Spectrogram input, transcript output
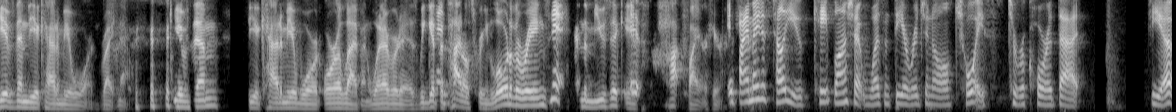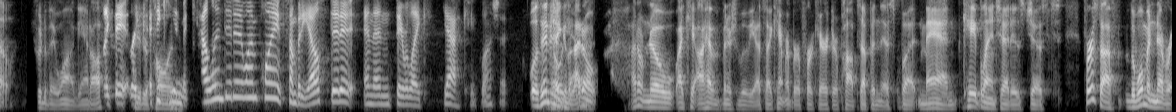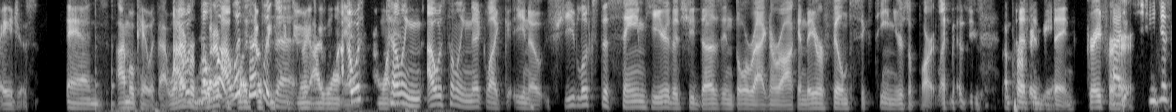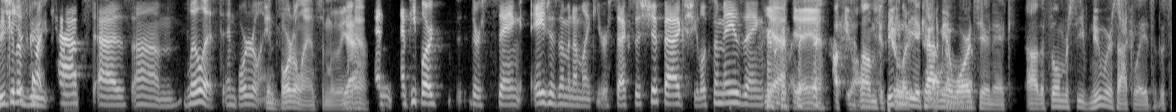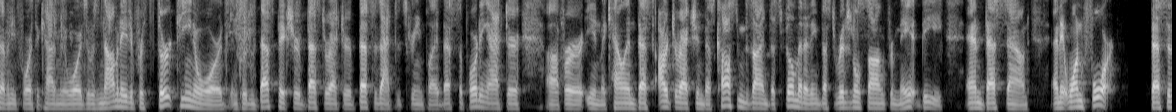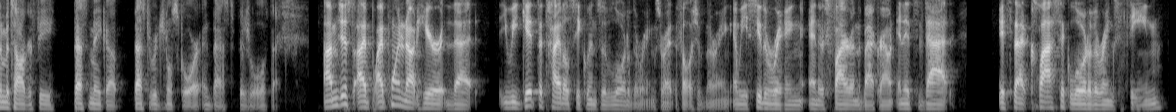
give them the Academy Award right now. give them the Academy Award or 11, whatever it is. We get the title screen, Lord of the Rings, Nick, and the music is If- hot fire here. If I may just tell you, Cate Blanchett wasn't the original choice to record that VO. Who do they want? Gandalf? Like they like Peter I think Cullen. Ian McKellen did it at one point, somebody else did it, and then they were like, Yeah, Cate Blanchett. well, it's interesting Oh, because I don't, I don't know. I can't. I haven't finished the movie yet, so I can't remember if her character pops up in this. But man, Cate Blanchett is just. First off, the woman never ages, and I'm okay with that. Whatever. was- but whatever what- what's blood up with doping that? she's doing, I want. I in. was want in. telling I was telling Nick like you know she looks the same here that she does in Thor Ragnarok, and they were filmed 16 years apart. Like that's She's a that's perfect being. insane. Great for Uh, her she just Speaking she of just got the- cast as um Lilith in Borderlands. in Borderlands, the movie. Yeah. Yeah, and and people are they're saying ageism, and I'm like, You're a sexist shitbag. She looks amazing. yeah, yeah, yeah. Fuck you all. Um, She's speaking gonna of the look- Academy look- Awards here, Nick, uh, the film received numerous accolades at the 74th Academy Awards. It was nominated for 13 awards, including Best Picture, Best Director, Best Adapted Screenplay, Best Supporting Actor uh, for Ian McKellen, Best Art Direction, Best Costume Design, Best Film Editing, Best Original Song for May It Be, and Best Sound. And it won four Best Cinematography, Best Makeup, Best Original Score, and Best Visual Effects. I'm just I, I pointed out here that we get the title sequence of Lord of the Rings, right? The Fellowship of the Ring, and we see the ring and there's fire in the background, and it's that it's that classic Lord of the Rings theme,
